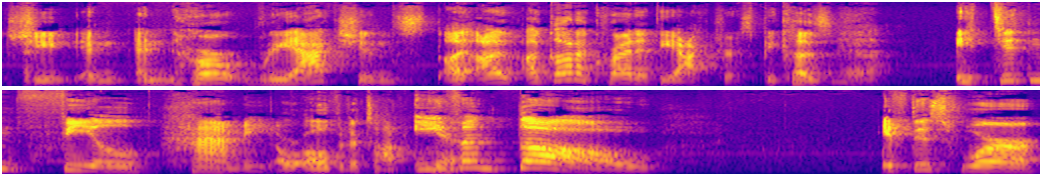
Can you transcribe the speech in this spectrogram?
she and and her reactions. I, I I gotta credit the actress because Yeah. it didn't feel hammy or over the top, Yeah. even though if this were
